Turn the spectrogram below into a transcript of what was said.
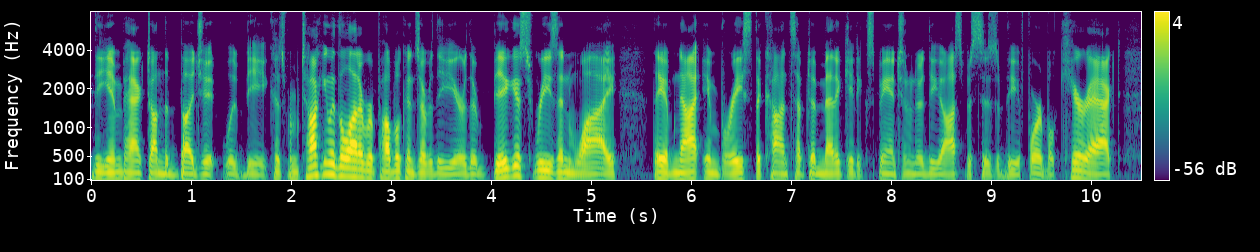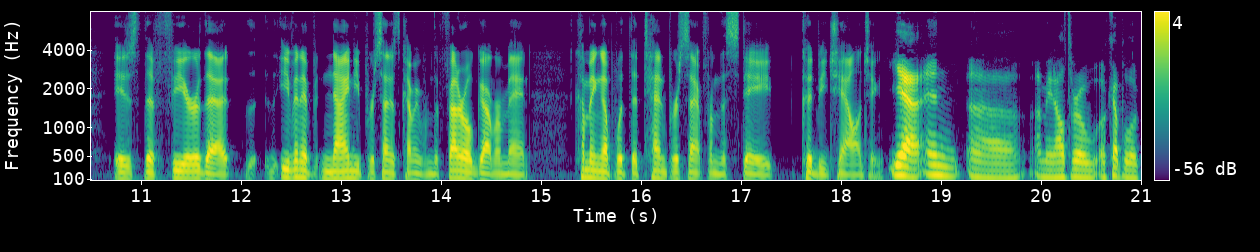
the impact on the budget would be. Because from talking with a lot of Republicans over the year, their biggest reason why they have not embraced the concept of Medicaid expansion under the auspices of the Affordable Care Act is the fear that even if 90% is coming from the federal government, coming up with the 10% from the state could be challenging. Yeah, and uh, I mean, I'll throw a couple of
